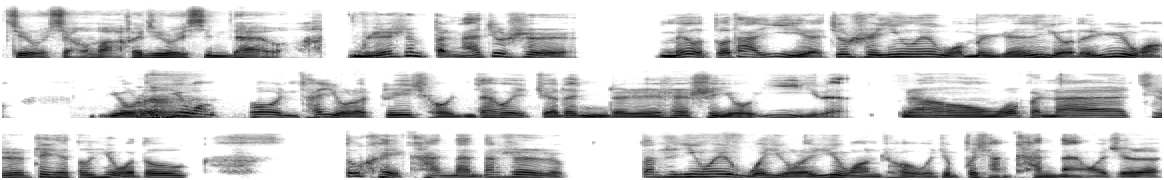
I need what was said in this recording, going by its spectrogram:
这种想法和这种心态吗？人生本来就是没有多大意义的，就是因为我们人有的欲望，有了欲望之后，你才有了追求，你才会觉得你的人生是有意义的。然后我本来其实这些东西我都都可以看淡，但是但是因为我有了欲望之后，我就不想看淡，我觉得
